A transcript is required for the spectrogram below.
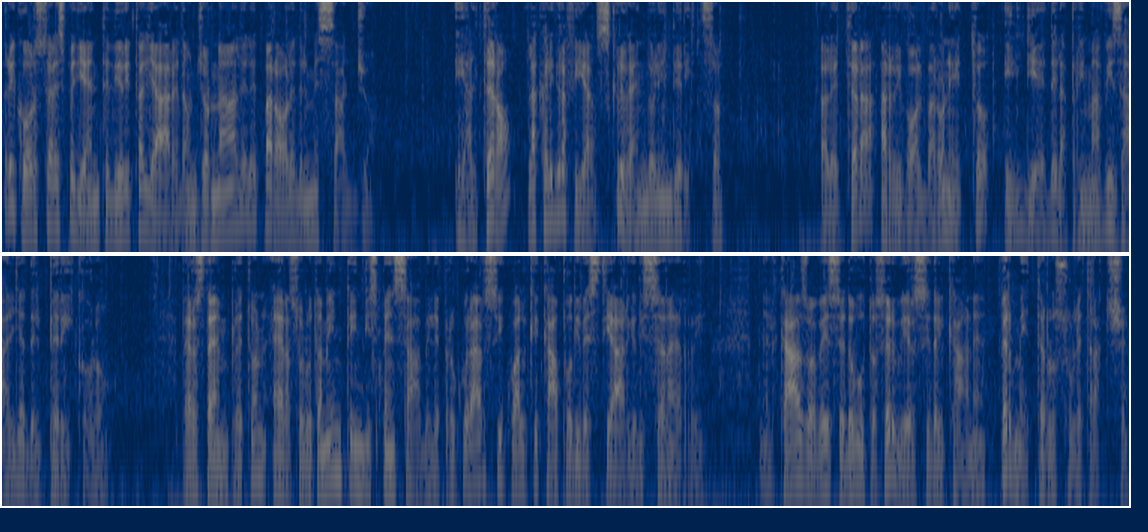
ricorse all'espediente di ritagliare da un giornale le parole del messaggio e alterò la calligrafia scrivendo l'indirizzo. La lettera arrivò al baronetto e gli diede la prima avvisaglia del pericolo. Per Stempleton era assolutamente indispensabile procurarsi qualche capo di vestiario di Sir Harry, nel caso avesse dovuto servirsi del cane per metterlo sulle tracce.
